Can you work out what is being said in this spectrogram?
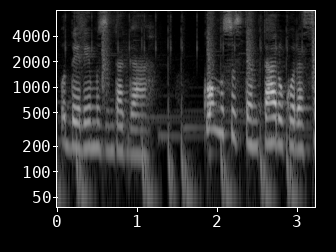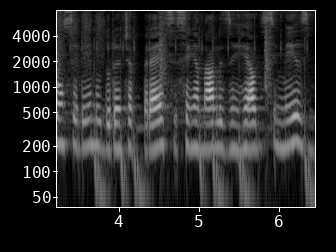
poderemos indagar: como sustentar o coração sereno durante a prece sem análise real de si mesmo?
